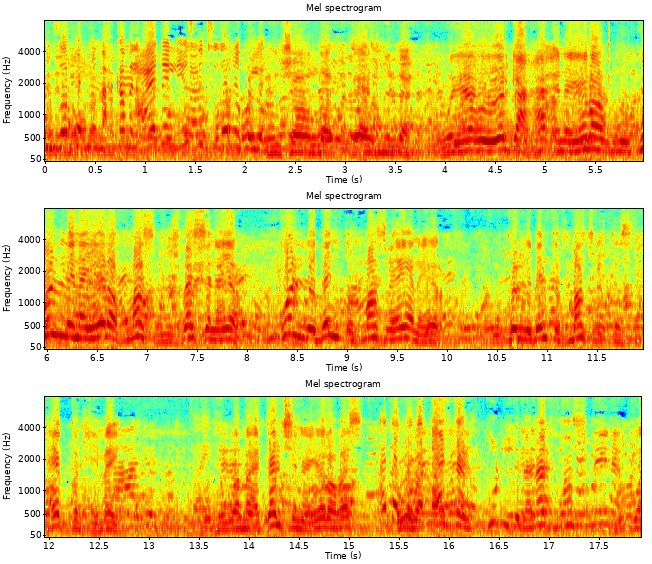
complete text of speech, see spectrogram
انتظار حكم المحكمة العادل يسلك صدورنا كلنا. إن شاء الله بإذن الله. وي- ويرجع حق نيرة وكل نيرة في مصر مش بس نيرة. كل بنت في مصر هي نيرة. وكل بنت في مصر تستحق الحماية. هو ما قتلش نيره بس قتل هو بنات مصر. قتل كل بنات مصر. و...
